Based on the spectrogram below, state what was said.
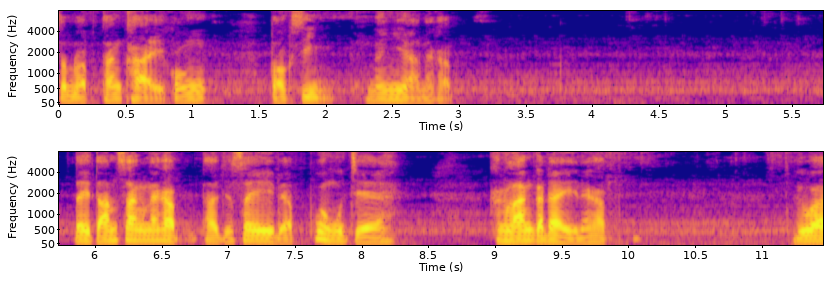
สำหรับทางขายของตอกสิ่งในเนี่ยนะครับ ได้ตามสั่งนะครับ ถ้าจะใส่แบบพ่วงกุญแจข้างล่างก็ได้นะครับ หรือว่า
